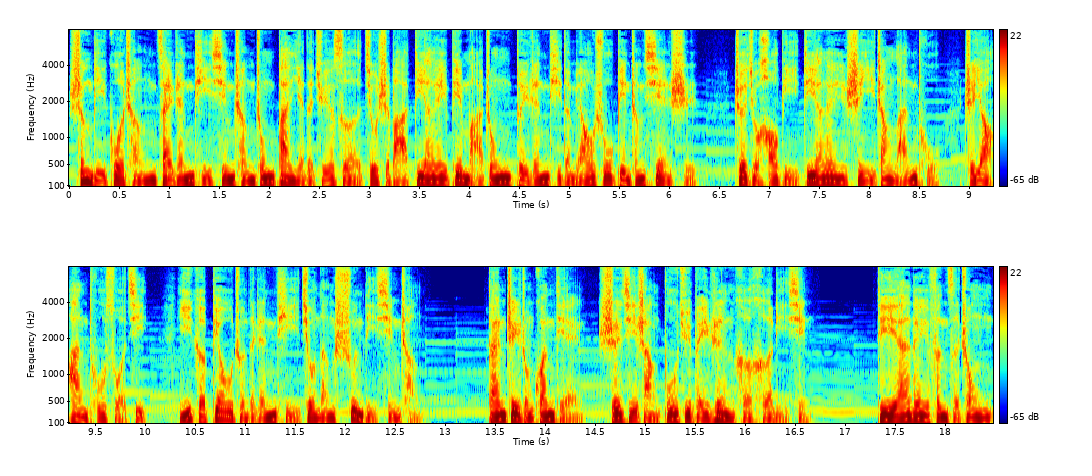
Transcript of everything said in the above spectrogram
生理过程在人体形成中扮演的角色，就是把 DNA 编码中对人体的描述变成现实。这就好比 DNA 是一张蓝图，只要按图索骥，一个标准的人体就能顺利形成。但这种观点实际上不具备任何合理性。DNA 分子中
